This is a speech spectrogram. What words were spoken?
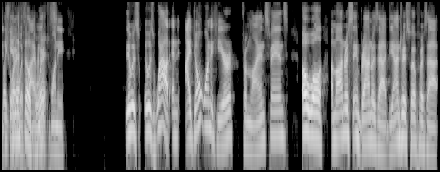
like Detroit with NFL blitz. 520. It was it was wild, and I don't want to hear from Lions fans. Oh well, Amon St. Brown was out, DeAndre Swift was out.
